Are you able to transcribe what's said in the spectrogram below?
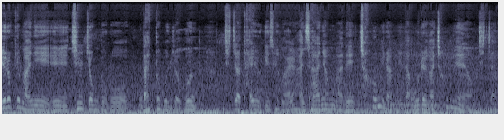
이렇게 많이 예, 질 정도로 놔둬본 적은 진짜 다육이 생활 한 4년 만에 처음이랍니다. 올해가 처음이에요, 진짜.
